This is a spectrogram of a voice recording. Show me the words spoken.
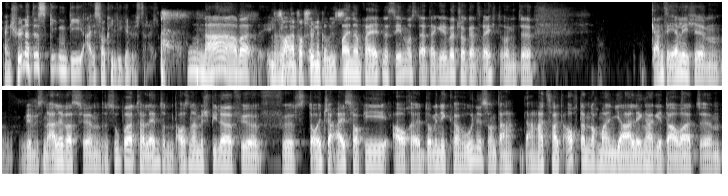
Ein schöner Diss gegen die Eishockey-Liga in Österreich. Na, aber ich das waren einfach schöne Grüße. Wenn man ein Verhältnis sehen muss, da hat der Gilbert schon ganz recht. Und äh, ganz ehrlich, ähm, wir wissen alle, was für ein super Talent und Ausnahmespieler für fürs deutsche Eishockey auch äh, Dominik Cahun ist. Und da, da hat es halt auch dann noch mal ein Jahr länger gedauert, ähm,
